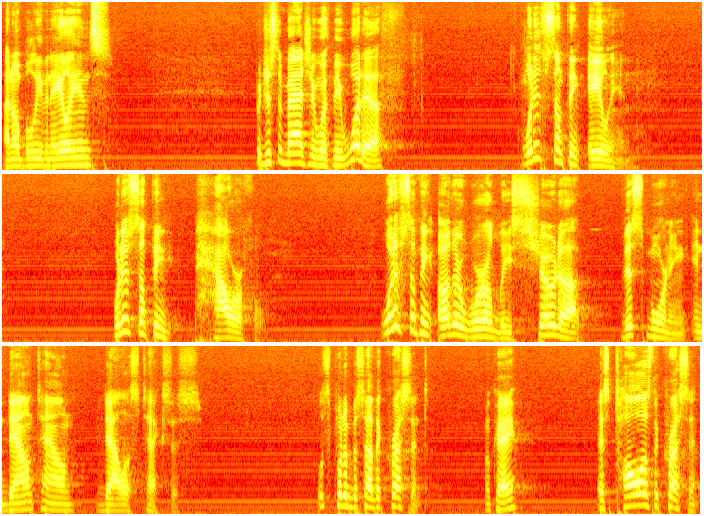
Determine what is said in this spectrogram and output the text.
I don't believe in aliens. But just imagine with me what if, what if something alien? What if something powerful? What if something otherworldly showed up this morning in downtown Dallas, Texas? Let's put it beside the crescent, okay? As tall as the crescent.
